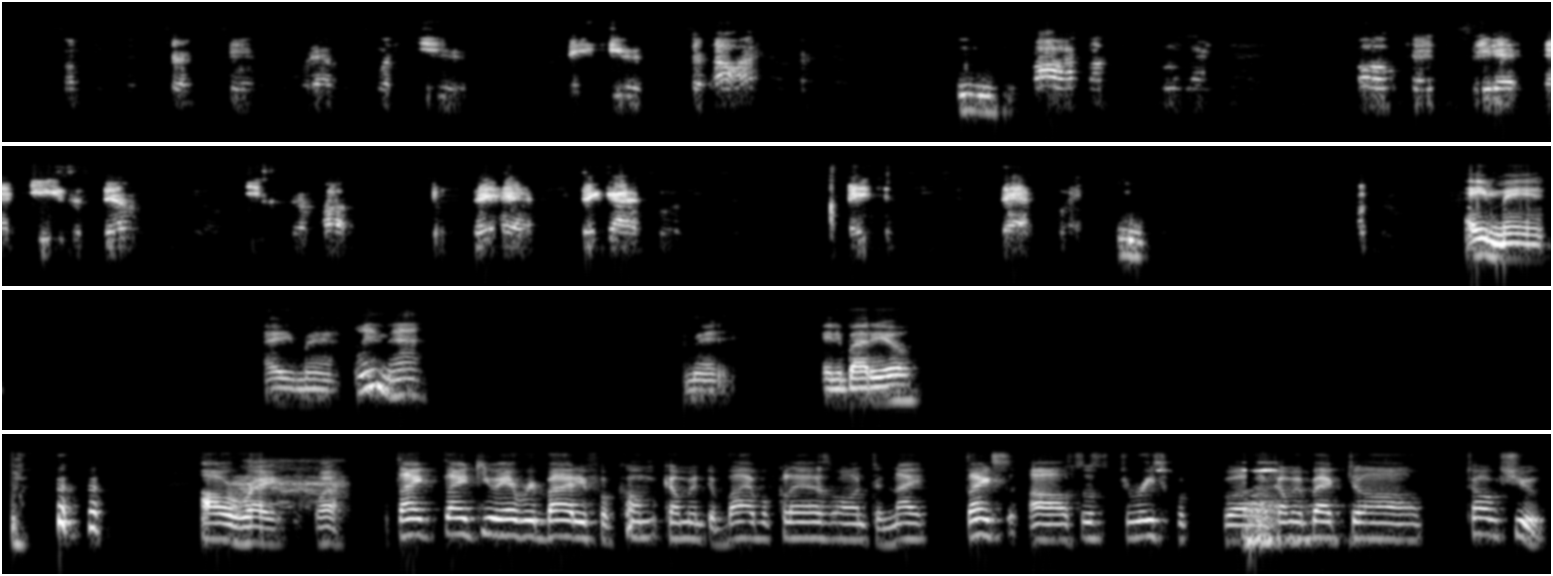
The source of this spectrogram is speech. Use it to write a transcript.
Some people in church ten or whatever, twenty years, and when they hear say, "Oh, I never heard that." Oh, I thought you were doing like that. Oh, okay. See that that eases them, you know, eases them up. If they had, if they got to a leadership, they can teach it that way. I'm. Amen. Amen. Amen. Amen. Anybody else? All right. Well, thank thank you everybody for come coming to Bible class on tonight. Thanks, uh, Sister Teresa, for, for uh, coming back to uh, TalkShoe.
